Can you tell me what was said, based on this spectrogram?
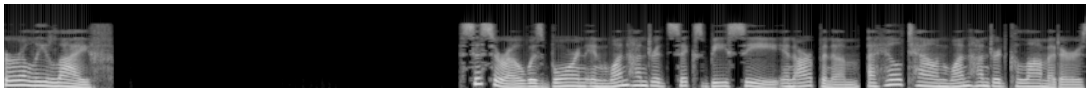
Early life Cicero was born in 106 BC in Arpinum, a hill town 100 kilometers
